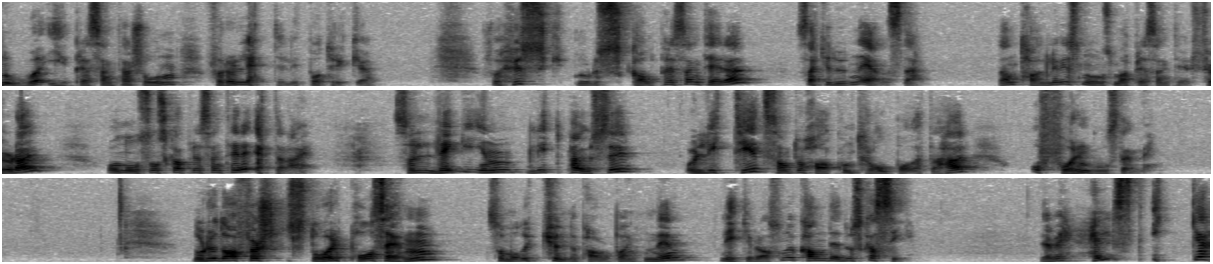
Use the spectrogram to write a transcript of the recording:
noe i presentasjonen, for å lette litt på trykket. For husk, når du skal presentere, så er ikke du den eneste. Det er antageligvis noen som har presentert før deg, og noen som skal presentere etter deg. Så legg inn litt pauser og litt tid, sånn at du har kontroll på dette her, og får en god stemning. Når du da først står på scenen, så må du kunne powerpointen din like bra som du kan det du skal si. Jeg vil helst ikke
